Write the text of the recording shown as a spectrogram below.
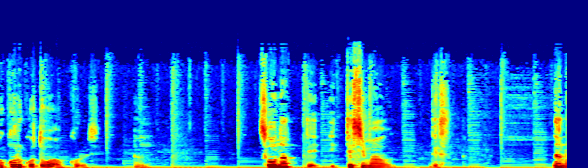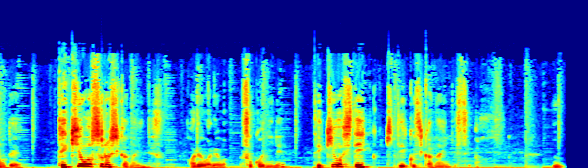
起こることは起こるし、うん、そうなっていってしまうんです。なので適応するしかないんです。我々は。そこにね。適応して生きていくしかないんですよ、うん、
